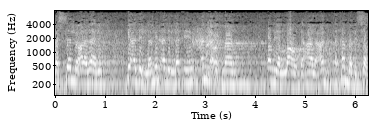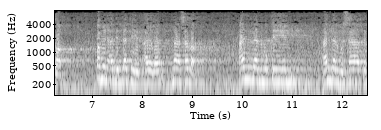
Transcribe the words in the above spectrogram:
فاستدلوا على ذلك بأدلة من أدلتهم أن عثمان رضي الله تعالى عنه أتم في السفر ومن أدلتهم أيضا ما سبق. أن المقيم أن المسافر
